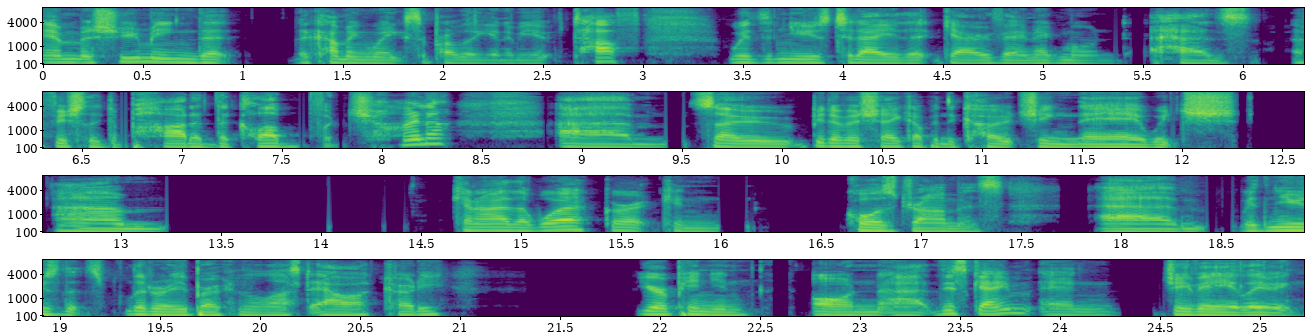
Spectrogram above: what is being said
am assuming that the coming weeks are probably going to be tough with the news today that Gary Van Egmond has officially departed the club for China. Um, so, bit of a shake up in the coaching there, which um, can either work or it can cause dramas. Um, with news that's literally broken in the last hour, Cody, your opinion on uh, this game and GVE leaving?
